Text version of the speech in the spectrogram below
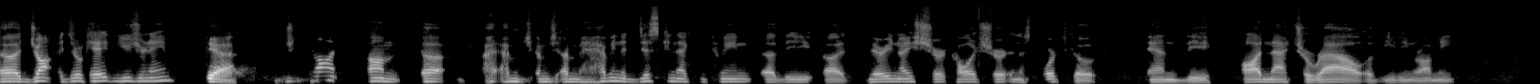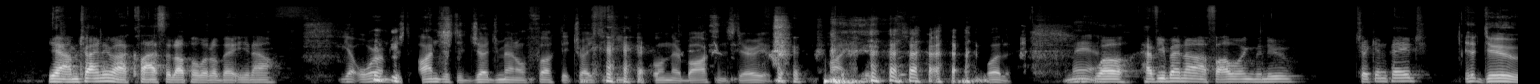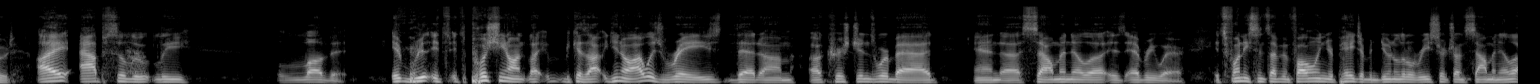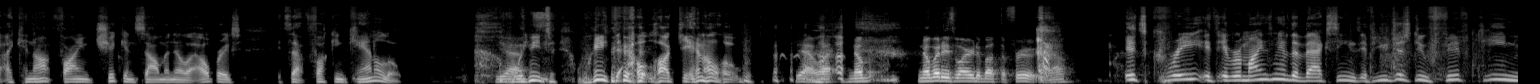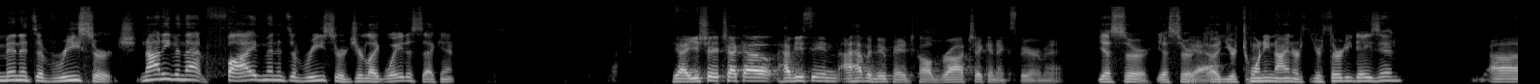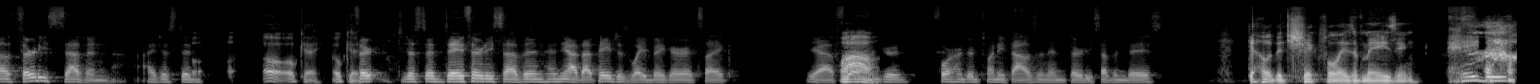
uh, John, is it okay? to Use your name, Yeah. John. Um, uh, I, I'm I'm I'm having a disconnect between uh, the uh, very nice shirt, collared shirt, and the sports coat, and the odd natural of eating raw meat. Yeah, I'm trying to uh, class it up a little bit, you know. Yeah, or I'm just I'm just a judgmental fuck that tries to keep people in their box and stereotype. What a man. Well, have you been uh, following the new chicken page? Uh, dude i absolutely love it it really it's it's pushing on like because i you know i was raised that um uh, christians were bad and uh, salmonella is everywhere it's funny since i've been following your page i've been doing a little research on salmonella i cannot find chicken salmonella outbreaks it's that fucking cantaloupe Yeah. we need to we need to outlaw cantaloupe yeah. Well, no, nobody's worried about the fruit, you know. It's crazy. It, it reminds me of the vaccines. If you just do 15 minutes of research, not even that five minutes of research, you're like, wait a second. Yeah, you should check out. Have you seen? I have a new page called Raw Chicken Experiment. Yes, sir. Yes, sir. Yeah. Uh, you're 29 or you're 30 days in. Uh, 37. I just did Oh, okay. Okay. thir- just did day 37, and yeah, that page is way bigger. It's like, yeah, Wow. 400, 420,000 in 37 days. Oh, the Chick Fil A is amazing. Hey, dude.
